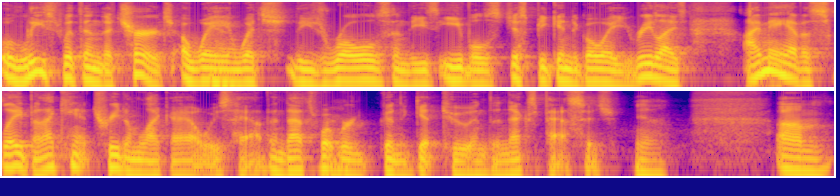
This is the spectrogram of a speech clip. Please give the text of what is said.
at least within the church, a way in which these roles and these evils just begin to go away. You realize I may have a slave, but I can't treat them like I always have. And that's what we're going to get to in the next passage. Yeah. Um,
